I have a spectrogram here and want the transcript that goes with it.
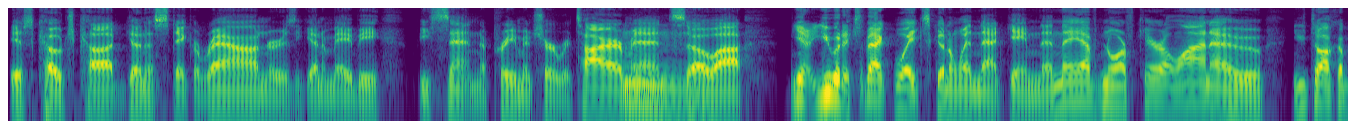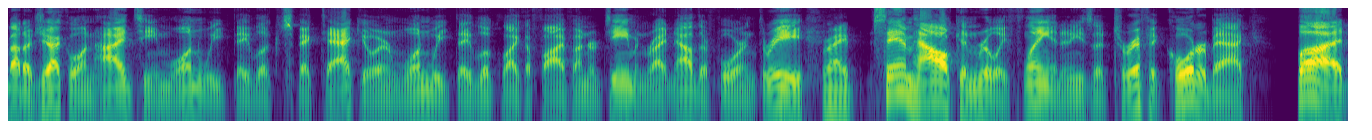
is Coach Cut going to stick around, or is he going to maybe be sent into premature retirement? Mm. So, uh, you know, you would expect Wake's going to win that game. Then they have North Carolina, who you talk about a Jekyll and Hyde team. One week they look spectacular, and one week they look like a 500 team. And right now they're four and three. Right. Sam Howell can really fling it, and he's a terrific quarterback. But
